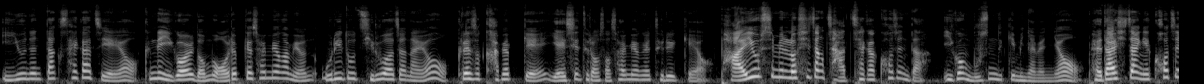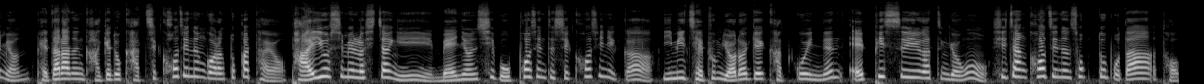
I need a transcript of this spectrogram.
이유는 딱 세 가지예요. 근데 이걸 너무 어렵게 설명하면 우리도 지루하잖아요. 그래서 가볍게 예시 들어서 설명을 드릴게요. 바이오시밀러 시장 자체가 커진다. 이건 무슨 느낌이냐면요. 배달 시장이 커지면 배달하는 가게도 같이 커지는 거랑 똑같아요. 바이오시밀러 시장이 매년 15%씩 커지니까 이미 제품 여러 개 갖고 있는 에피스일 같은 경우 시장 커지는 속도보다 더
